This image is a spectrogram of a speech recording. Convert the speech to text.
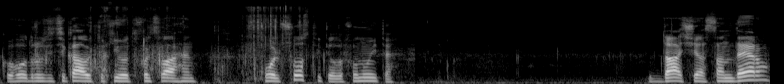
Кого, друзі, цікавить такий от Volkswagen Golf 6, телефонуйте. Dacia Sandero.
